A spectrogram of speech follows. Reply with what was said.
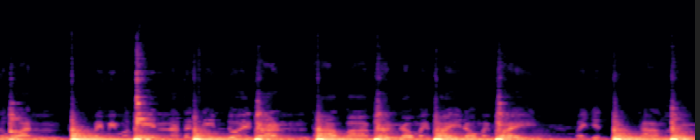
สวรรค์ไม่มีมนทินนะทั้งสิ้นด้วยกันทางบาปนั้นเราไม่ไปเราไม่ไป ไม่ยึดติดทางโลก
